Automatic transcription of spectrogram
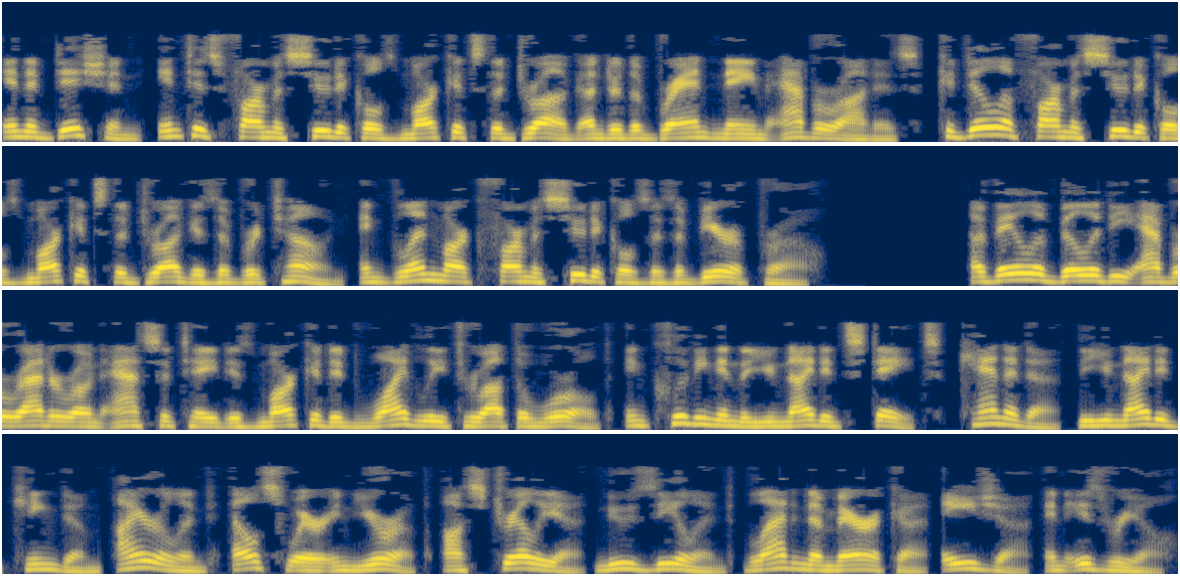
In addition, Intas Pharmaceuticals markets the drug under the brand name Abiratas, Cadila Pharmaceuticals markets the drug as Abratone, and Glenmark Pharmaceuticals as Abiripro. Availability Abiraterone acetate is marketed widely throughout the world, including in the United States, Canada, the United Kingdom, Ireland, elsewhere in Europe, Australia, New Zealand, Latin America, Asia, and Israel.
